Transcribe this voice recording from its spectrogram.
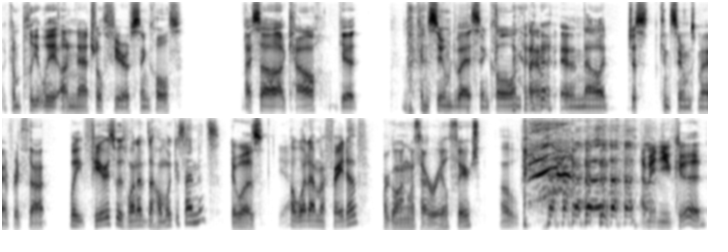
a completely unnatural fear of sinkholes. I saw a cow get consumed by a sinkhole one time, and now it just consumes my every thought. Wait, fears was one of the homework assignments? It was. Yeah. Oh, what I'm afraid of? We're going with our real fears. Oh, I mean, you could.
